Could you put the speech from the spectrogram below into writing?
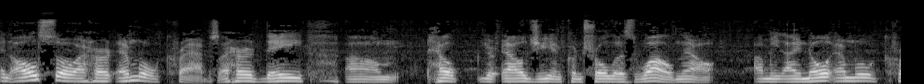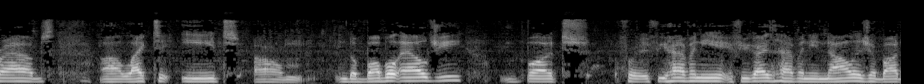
and also I heard emerald crabs. I heard they um, help your algae and control as well. Now, I mean, I know emerald crabs uh, like to eat um, the bubble algae, but for if you have any, if you guys have any knowledge about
